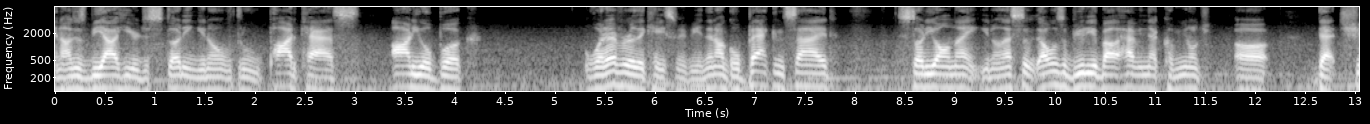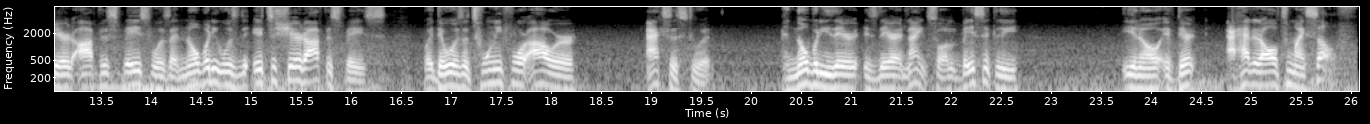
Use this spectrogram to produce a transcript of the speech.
and I'll just be out here just studying, you know, through podcasts, audiobook, whatever the case may be. And then I'll go back inside, study all night. You know, that's the, that was the beauty about having that communal, uh, that shared office space was that nobody was. It's a shared office space, but there was a 24 hour access to it, and nobody there is there at night. So basically, you know, if there, I had it all to myself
